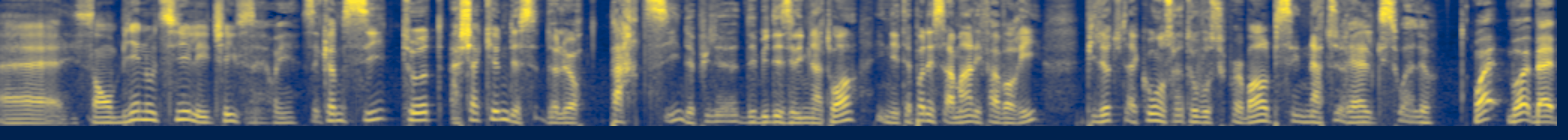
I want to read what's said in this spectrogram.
Euh, ils sont bien outillés, les Chiefs. Ben oui. C'est comme si toutes, à chacune de, de leurs parties, depuis le début des éliminatoires, ils n'étaient pas nécessairement les favoris. Puis là, tout à coup, on se retrouve au Super Bowl, puis c'est naturel qu'ils soient là. Ouais, ouais, ben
